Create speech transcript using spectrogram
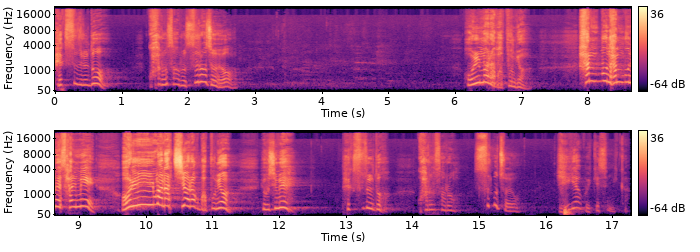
백수들도 과로사로 쓰러져요. 얼마나 바쁘면 한 분한 분의 삶이 얼마나 치열하고 바쁘면 요즘에 백수들도 과로사로 쓰러져요. 얘기하고 있겠습니까?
